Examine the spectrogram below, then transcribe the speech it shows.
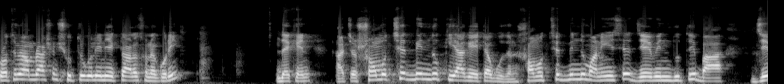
প্রথমে আমরা আসেন সূত্রগুলি নিয়ে একটু আলোচনা করি। দেখেন আচ্ছা সমচ্ছেদ বিন্দু কি আগে এটা বুঝেন। সমচ্ছেদ বিন্দু মানে হচ্ছে যে বিন্দুতে বা যে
